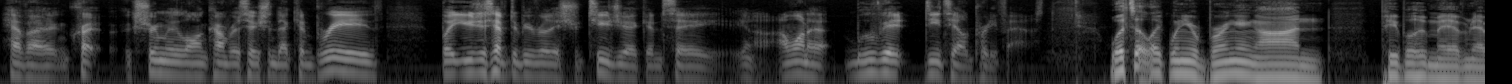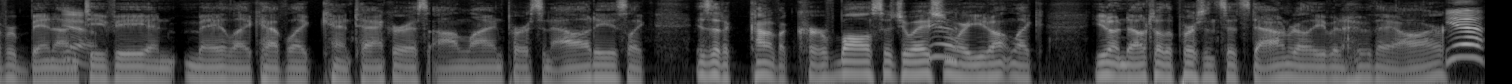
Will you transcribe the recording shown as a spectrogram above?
have an incre- extremely long conversation that can breathe. But you just have to be really strategic and say, you know, I want to move it detailed pretty fast. What's it like when you're bringing on people who may have never been on Yeah. TV and may like have like cantankerous online personalities? Like, is it a kind of a curveball situation Yeah. where you don't like you don't know till the person sits down really even who they are? Yeah,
